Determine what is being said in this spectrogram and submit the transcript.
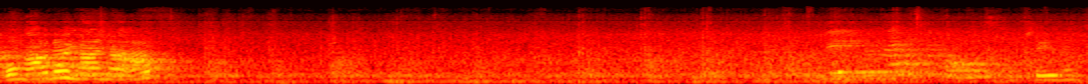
Sprong houden, na, na, af. Nul.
